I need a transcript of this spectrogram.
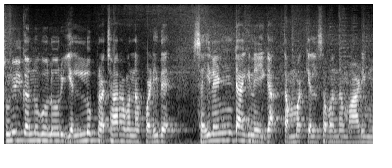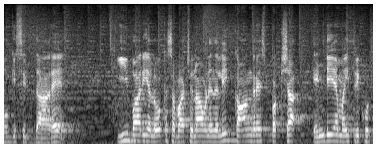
ಸುನಿಲ್ ಕನ್ನುಗೋಲು ಅವರು ಎಲ್ಲೂ ಪ್ರಚಾರವನ್ನು ಪಡೆದೆ. ಸೈಲೆಂಟಾಗಿನೇ ಈಗ ತಮ್ಮ ಕೆಲಸವನ್ನು ಮಾಡಿ ಮುಗಿಸಿದ್ದಾರೆ. ಈ ಬಾರಿಯ ಲೋಕಸಭಾ ಚುನಾವಣೆಯಲ್ಲಿ ಕಾಂಗ್ರೆಸ್ ಪಕ್ಷ ಎನ್ ಡಿ ಎ ಮೈತ್ರಿಕೂಟ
